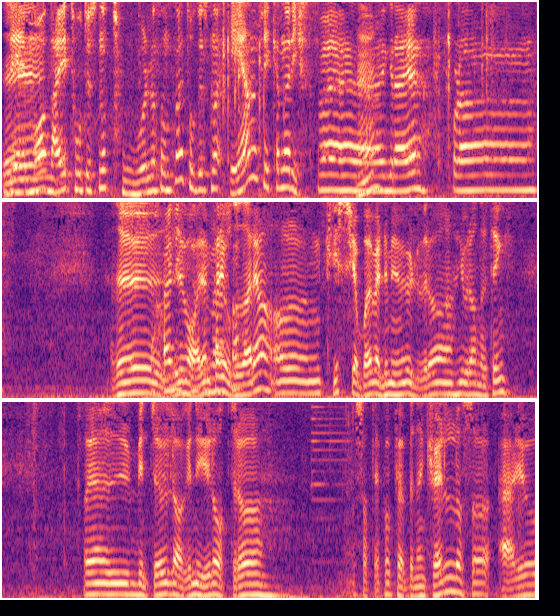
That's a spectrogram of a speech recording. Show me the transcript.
demo av deg i 2002 eller noe sånt. Nei, 2001 fikk jeg noen riff-greier. For da Det likt var i en periode der, ja. Og Chris jobba jo veldig mye med ulver og gjorde andre ting. Og jeg begynte jo å lage nye låter, og så satt jeg på puben en kveld, og så er det jo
